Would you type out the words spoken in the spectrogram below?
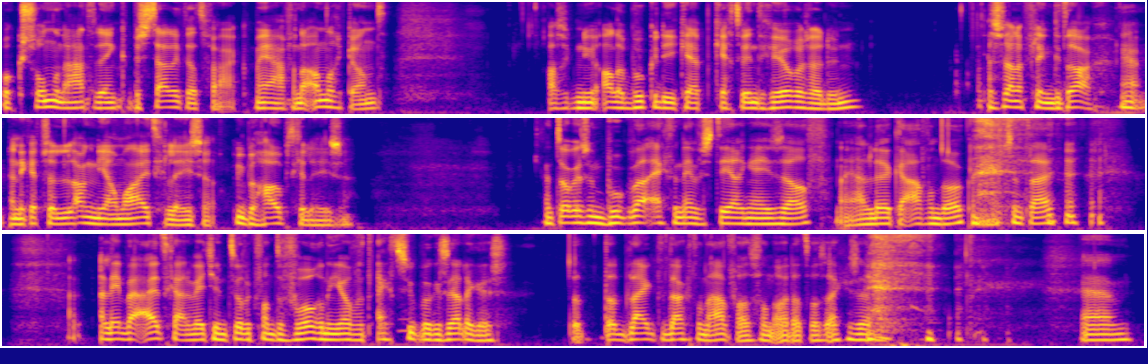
ook zonder na te denken bestel ik dat vaak. Maar ja, van de andere kant, als ik nu alle boeken die ik heb keer 20 euro zou doen, dat is wel een flink bedrag. Ja. En ik heb ze lang niet allemaal uitgelezen, überhaupt gelezen. En toch is een boek wel echt een investering in jezelf. Nou ja, een leuke avond ook, op zijn tijd. Alleen bij uitgaan weet je natuurlijk van tevoren niet of het echt super gezellig is. Dat, dat blijkt de dag erna pas van, oh, dat was echt gezellig. um,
